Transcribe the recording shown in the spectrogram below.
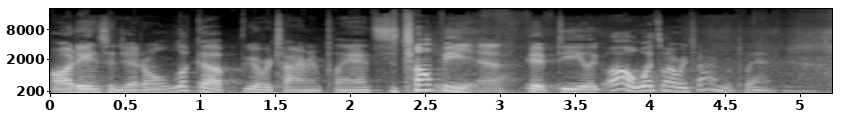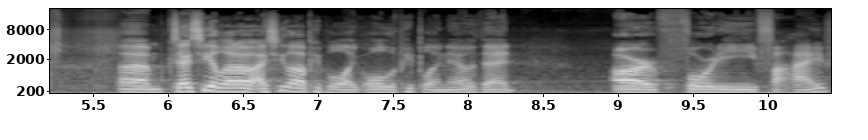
audience in general? Look up your retirement plans. Don't be Yeah. fifty. Like, oh, what's my retirement plan? Because I see a lot of I see a lot of people like all the people I know that are 45,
